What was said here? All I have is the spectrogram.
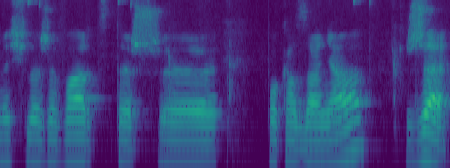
myślę, że wart też e, pokazania, że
